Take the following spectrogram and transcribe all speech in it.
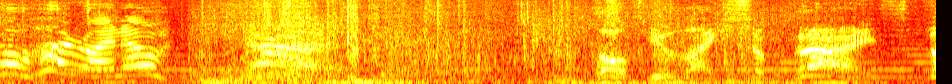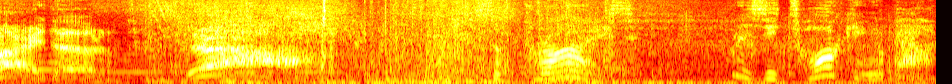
Oh, hi, Rhino! Hope you like surprise, Spider! Surprise! What is he talking about?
